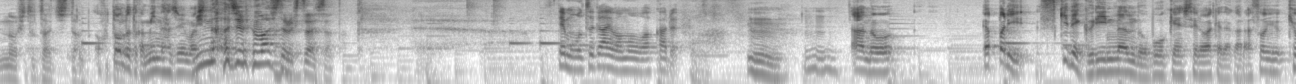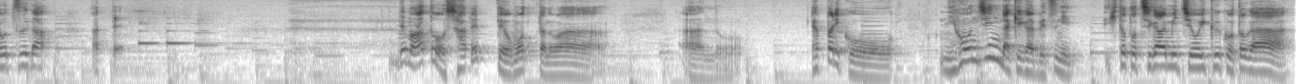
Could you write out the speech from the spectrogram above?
の人たちだった。ほとんどとかみんな始めまみんな。初めましての人たちだった、でもお互いはもう分かる。あのやっぱり好きでグリーンランドを冒険してるわけだからそういう共通があって。でもあと喋って思ったのはあのやっぱりこう日本人だけが別に人と違う道を行くことが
